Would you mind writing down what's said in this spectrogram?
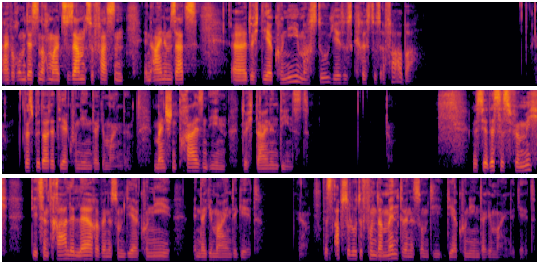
einfach um das nochmal zusammenzufassen in einem Satz. Äh, durch Diakonie machst du Jesus Christus erfahrbar. Das bedeutet Diakonie in der Gemeinde. Menschen preisen ihn durch deinen Dienst. Wisst ihr, das ist für mich die zentrale Lehre, wenn es um Diakonie in der Gemeinde geht. Das absolute Fundament, wenn es um die Diakonie in der Gemeinde geht,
